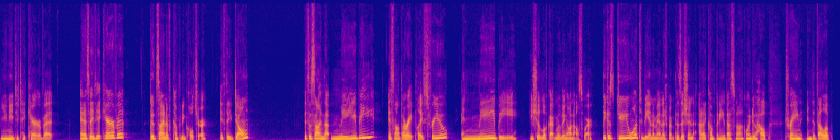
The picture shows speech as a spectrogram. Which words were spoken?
You need to take care of it. And if they take care of it, good sign of company culture. If they don't, it's a sign that maybe it's not the right place for you. And maybe you should look at moving on elsewhere. Because do you want to be in a management position at a company that's not going to help train and develop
